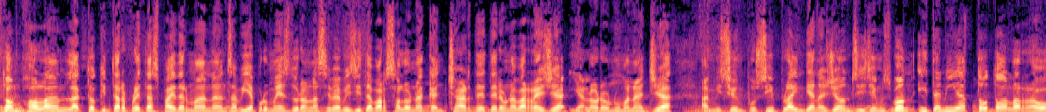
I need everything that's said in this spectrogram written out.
Tom Holland, l'actor que interpreta Spider-Man, ens havia promès durant la seva visita a Barcelona que Uncharted era una barreja i alhora un homenatge a Missió Impossible, Indiana Jones i James Bond, i tenia tota la raó.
